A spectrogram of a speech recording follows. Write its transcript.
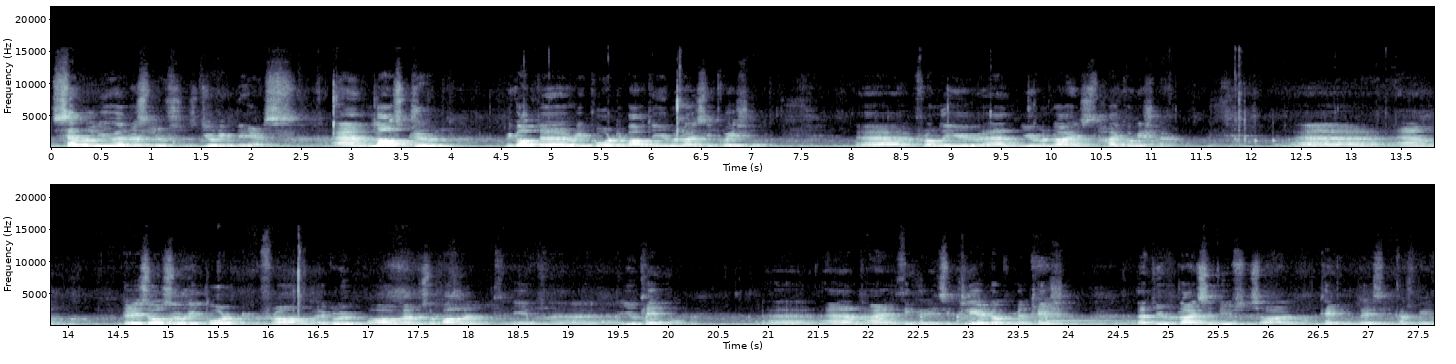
several UN resolutions during the years. And last June, we got a report about the human rights situation uh, from the UN Human Rights High Commissioner. Uh, and there is also a report from a group of members of parliament in uh, UK. Uh, and I think that it's a clear documentation that human rights abuses are taking place in Kashmir,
